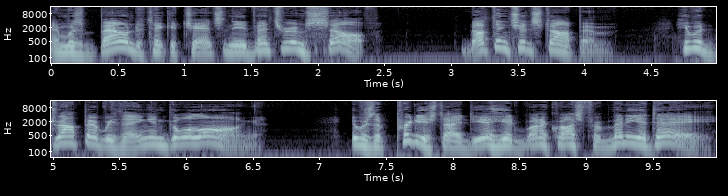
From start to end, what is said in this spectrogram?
and was bound to take a chance in the adventure himself. Nothing should stop him. He would drop everything and go along. It was the prettiest idea he had run across for many a day.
